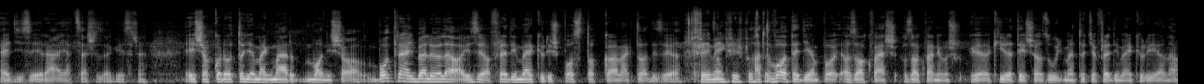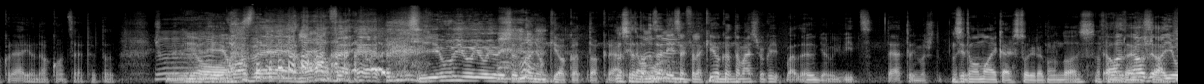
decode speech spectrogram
egy izé rájátszás az egészre. És akkor ott ugye meg már van is a botrány belőle, a, izé, a Freddie Mercury posztokkal, meg tudod, izé, a, Freddie Mercury-s Hát posztok? volt egy ilyen, az, akvás, az akváriumos kirdetése az úgy ment, hogyha Freddie Mercury élne, akkor eljönne a koncertre. tudod. És mondja, Jó. "Hé, haver, haver, jó, jó, jó, jó, és ez nagyon kiakadtak rá. Tehát a a- zenészek fele kiakadt, a másikok, hogy bár ugyanúgy vicc. Tehát, hogy most... Azt hittem a Majkás sztorira gondolsz. A Az, az, fonogramsra. jó,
